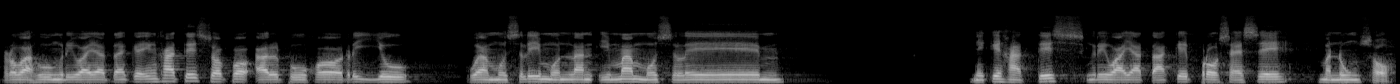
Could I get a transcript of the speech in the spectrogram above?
Rawahu ngriwayatake ing hadis sapa al bukhari wa muslimun lan imam muslim niki hadis ngriwayatake prosese menungso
